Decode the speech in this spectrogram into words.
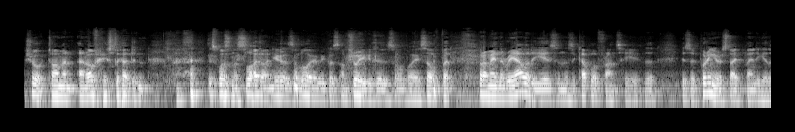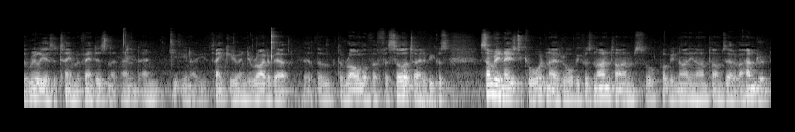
Sure, Tom, and, and obviously I didn't. this wasn't a slight on you as a lawyer because I'm sure you could do this all by yourself. But, but I mean, the reality is, and there's a couple of fronts here, that is that putting your estate plan together really is a team event, isn't it? And and you know, thank you, and you're right about the, the role of a facilitator because somebody needs to coordinate it all because nine times, or probably 99 times out of 100,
